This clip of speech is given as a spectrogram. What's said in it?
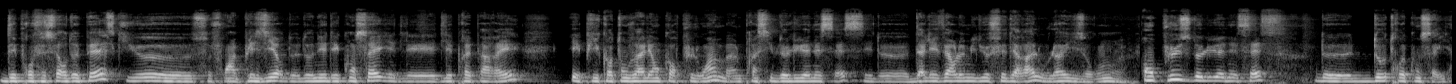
des professeurs de PS qui, eux, se feront un plaisir de donner des conseils et de les, de les préparer. Et puis quand on veut aller encore plus loin, ben, le principe de l'UNSS, c'est d'aller vers le milieu fédéral où là, ils auront, en plus de l'UNSS, d'autres conseils.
